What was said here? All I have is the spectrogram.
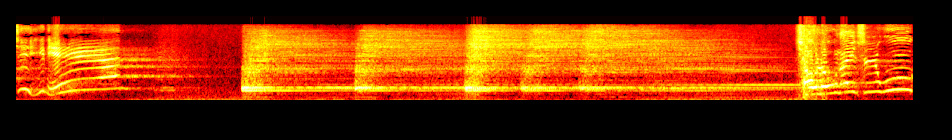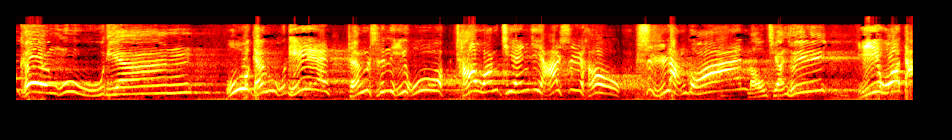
祭奠。桥楼乃是无坑无殿，无根无殿，正是你我朝王见驾时候侍郎官。老千岁，以我带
